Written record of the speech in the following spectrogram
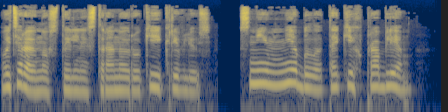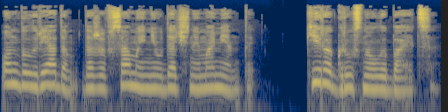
вытираю нос тыльной стороной руки и кривлюсь. С ним не было таких проблем. Он был рядом даже в самые неудачные моменты. Кира грустно улыбается.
